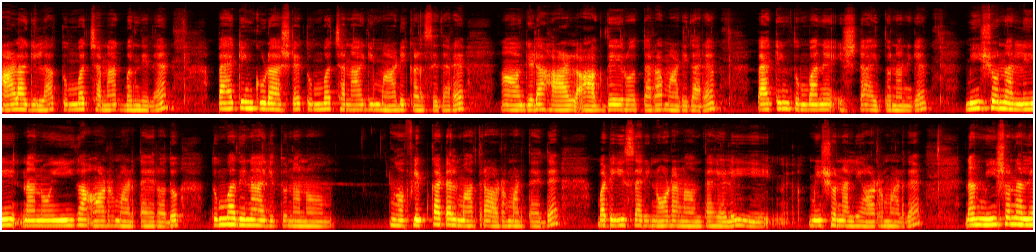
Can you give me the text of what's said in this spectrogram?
ಹಾಳಾಗಿಲ್ಲ, ತುಂಬ ಚೆನ್ನಾಗಿ ಬಂದಿದೆ. ಪ್ಯಾಕಿಂಗ್ ಕೂಡ ಅಷ್ಟೇ ತುಂಬ ಚೆನ್ನಾಗಿ ಮಾಡಿ ಕಳಿಸಿದ್ದಾರೆ. ಗಿಡ ಹಾಳು ಆಗದೇ ಇರೋ ಥರ ಮಾಡಿದ್ದಾರೆ. ಪ್ಯಾಕಿಂಗ್ ತುಂಬಾ ಇಷ್ಟ ಆಯಿತು ನನಗೆ. ಮೀಶೋನಲ್ಲಿ ನಾನು ಈಗ ಆರ್ಡ್ರ್ ಮಾಡ್ತಾ ಇರೋದು ತುಂಬ ದಿನ ಆಗಿತ್ತು ನಾನು ಫ್ಲಿಪ್ಕಾರ್ಟಲ್ಲಿ ಮಾತ್ರ ಆರ್ಡ್ರ್ ಮಾಡ್ತಾಯಿದ್ದೆ ಬಟ್ ಈ ಸಾರಿ ನೋಡೋಣ ಅಂತ ಹೇಳಿ ಮೀಶೋನಲ್ಲಿ ಆರ್ಡ್ರ್ ಮಾಡಿದೆ. ನಾನು ಮೀಶೋನಲ್ಲಿ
